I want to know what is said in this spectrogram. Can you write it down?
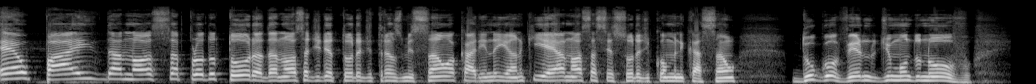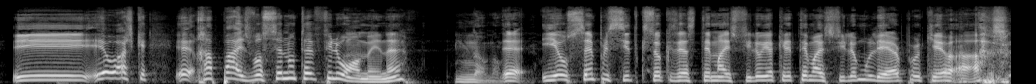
é o pai da nossa produtora, da nossa diretora de transmissão, a Karina Iano, que é a nossa assessora de comunicação do governo de Mundo Novo. E eu acho que. é, rapaz, você não teve filho homem, né? Não, não. É, e eu sempre cito que se eu quisesse ter mais filho, eu ia querer ter mais filha mulher, porque as,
